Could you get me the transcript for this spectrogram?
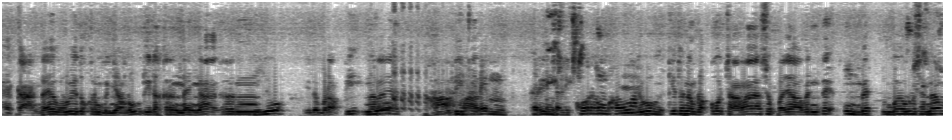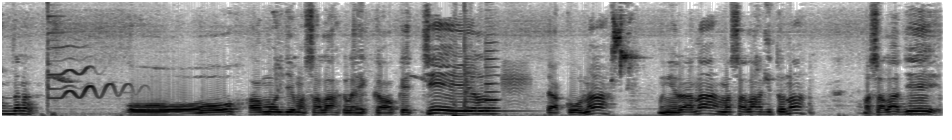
Heka anda ulu itu keren benyalu tidak keren nengak keren. Iyo. Tidak berapi nah. Ha malem kering dari kurang lah. Iyo kita nambah kau cara supaya awen teh umbet baru senam tenang. oh kamu je masalah kalau kau kecil ya aku nah mengira nah masalah gitu nah masalah je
